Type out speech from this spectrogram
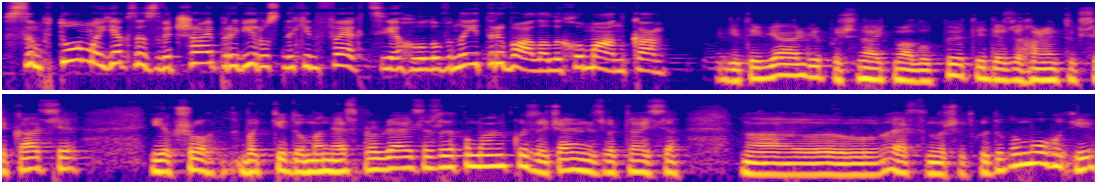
Симптоми, як зазвичай при вірусних інфекціях, головний тривала лихоманка. Діти вялі, починають мало пити, йде загальна інтоксикація. І якщо батьки дома не справляються з лихоманкою, звичайно, звертаються на е, екстрену швидку допомогу і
